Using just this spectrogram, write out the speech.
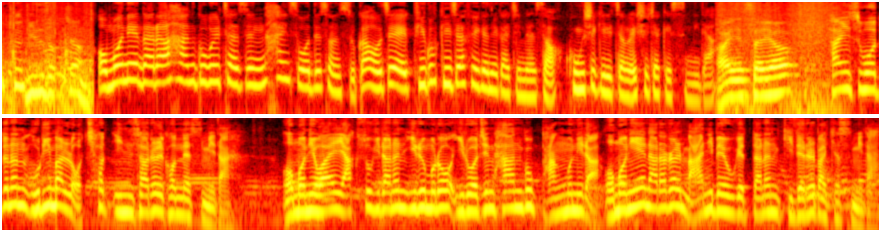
민석천. 어머니의 나라 한국을 찾은 하인스 워드 선수가 어제 귀국 기자회견을 가지면서 공식 일정을 시작했습니다. 알겠어요. 하인스 워드는 우리말로 첫 인사를 건넸습니다. 어머니와의 약속이라는 이름으로 이루어진 한국 방문이라 어머니의 나라를 많이 배우겠다는 기대를 밝혔습니다.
